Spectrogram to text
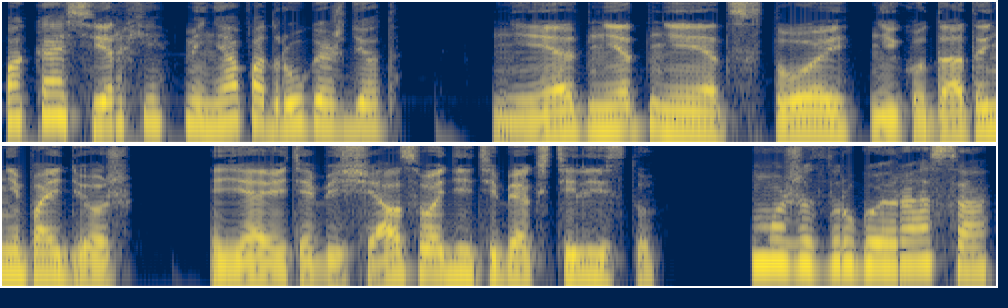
«Пока, Серхи, меня подруга ждет». «Нет, нет, нет, стой, никуда ты не пойдешь. Я ведь обещал сводить тебя к стилисту». «Может, в другой раз, а?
